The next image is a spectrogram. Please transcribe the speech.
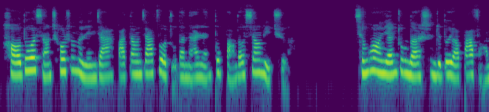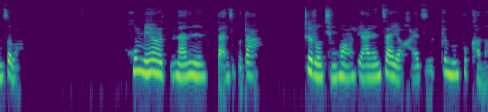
好多想超生的人家把当家做主的男人都绑到乡里去了，情况严重的甚至都要扒房子了。胡梅儿男人胆子不大，这种情况俩人再要孩子根本不可能。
